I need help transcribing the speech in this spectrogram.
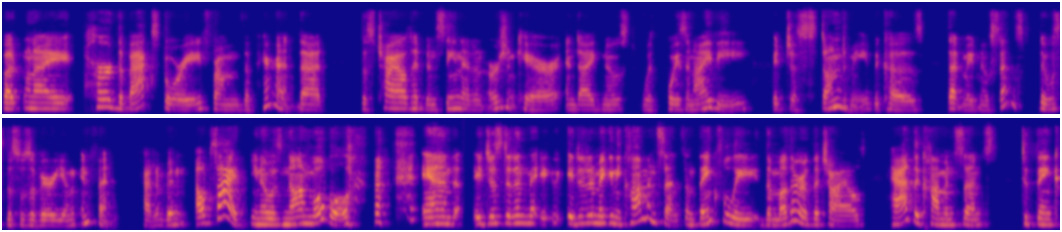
But when I heard the backstory from the parent that this child had been seen at an urgent care and diagnosed with poison ivy, it just stunned me because that made no sense. There was this was a very young infant hadn't been outside you know was non-mobile. And it just didn't make it didn't make any common sense. And thankfully the mother of the child had the common sense to think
